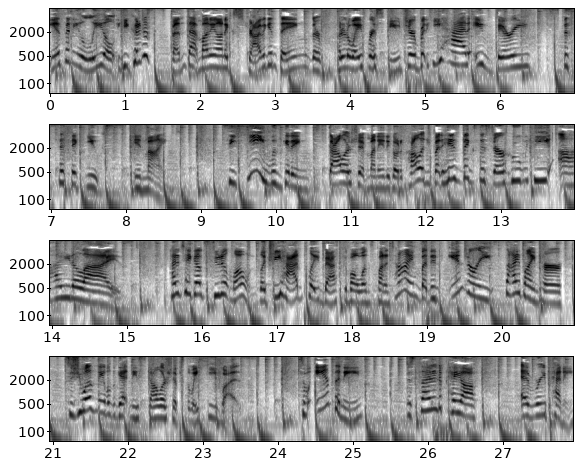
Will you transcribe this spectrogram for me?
Anthony Leal, he could have just spent that money on extravagant things or put it away for his future, but he had a very specific use in mind. See, he was getting scholarship money to go to college, but his big sister, whom he idolized, had to take out student loans. Like she had played basketball once upon a time, but an injury sidelined her, so she wasn't able to get any scholarships the way he was. So Anthony decided to pay off every penny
